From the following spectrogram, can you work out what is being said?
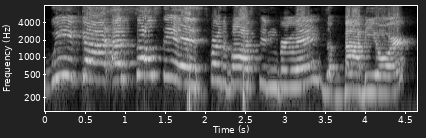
We've got a Celsius for the Boston Bruins, Bobby Orr.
